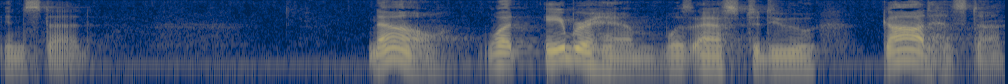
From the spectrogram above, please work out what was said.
instead. Now, what Abraham was asked to do, God has done.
